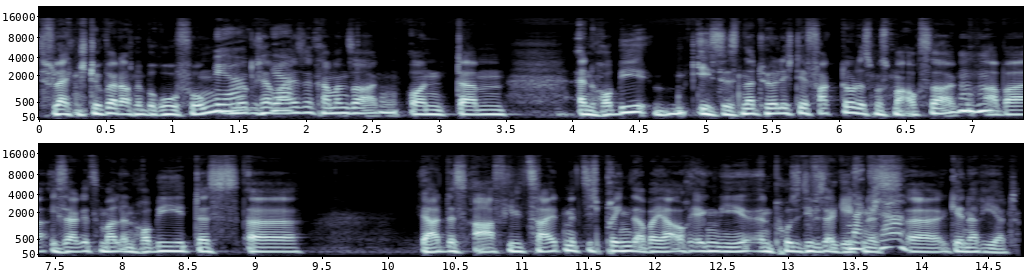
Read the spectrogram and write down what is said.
ist vielleicht ein Stück weit auch eine Berufung, möglicherweise, kann man sagen. Und ähm, ein Hobby ist es natürlich de facto, das muss man auch sagen. Mhm. Aber ich sage jetzt mal ein Hobby, das äh, ja, das A viel Zeit mit sich bringt, aber ja auch irgendwie ein positives Ergebnis äh, generiert.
